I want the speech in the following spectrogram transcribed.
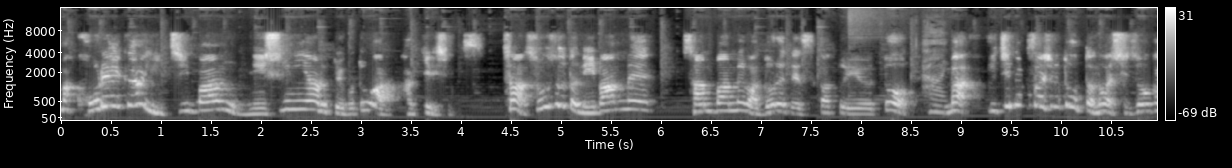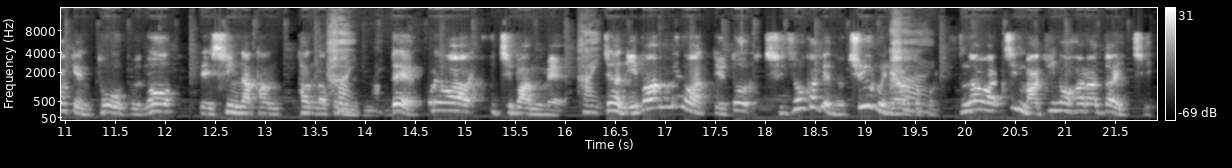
まあ、これが一番西にあるということははっきりします。さあ、そうすると2番目3番目はどれですかというと、はい、まあ、一番最初に通ったのは静岡県東部の新名丹那トンネルなので、はい、これは1番目、はい、じゃあ2番目はっていうと、静岡県の中部にあるところ、すなわち牧之原大地。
